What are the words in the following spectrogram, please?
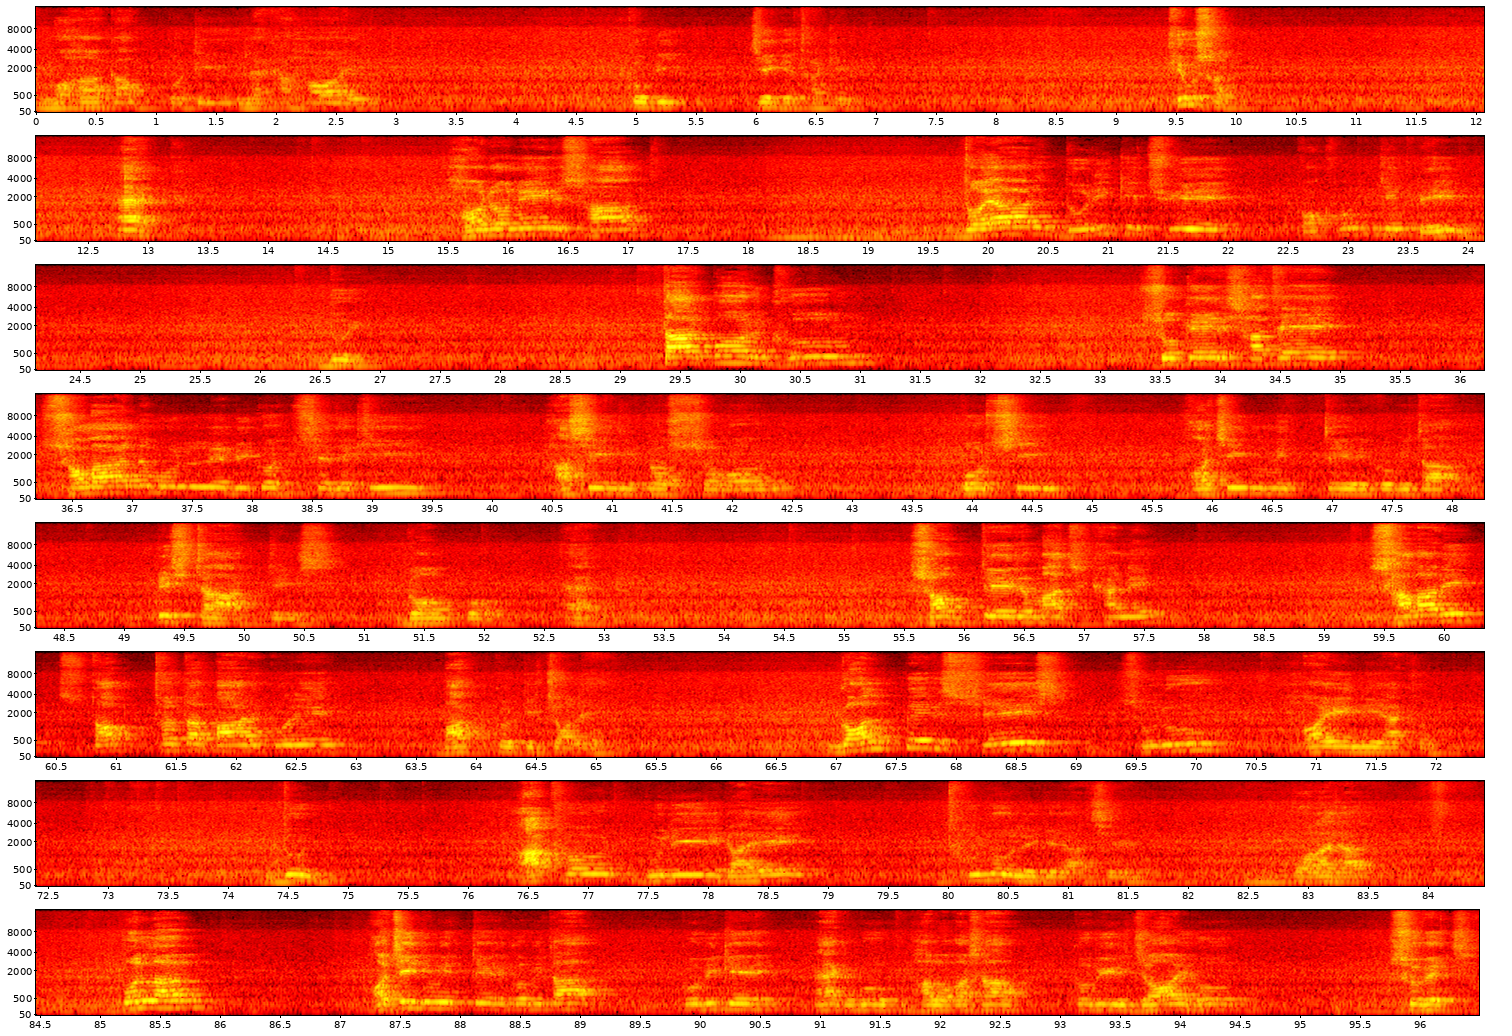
মহাকাব্যটি লেখা হয়। কবি জেগে থাকে। ফিউশন। এক। হননের স্বাদ। দয়ার দড়িকে ছুঁয়ে কখন যে প্রেম দুই। তারপর ঘুম শোকের সাথে সমান মূল্যে বিকচ্ছে দেখি হাসির প্রশ্রবণ পড়ছি অচিন মিত্রের কবিতা, পৃষ্ঠা আটত্রিশ, গল্প এক শব্দের মাঝখানে স্বাভাবিক স্তব্ধতা পার করে বাক্যটি চলে। গল্পের শেষ শুরু হয়নি এখন। দুই আখর গুলির গায়ে ধুলো লেগে আছে। পড়া যায়। বললাম অচিন মিত্রের কবিতা কবিকে এক বুক ভালোবাসা কবির জয় হোক শুভেচ্ছা।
